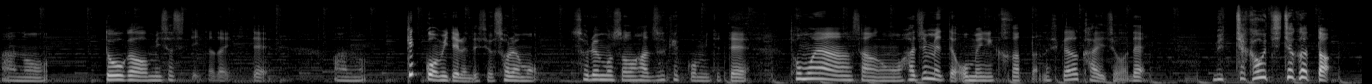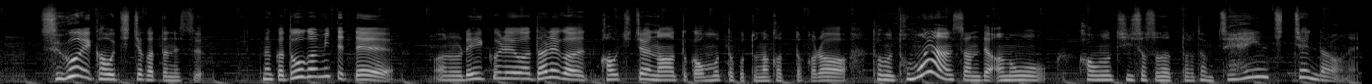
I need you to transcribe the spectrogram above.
あの動画を見させていただいててあの結構見てるんですよそれも。それもそのはず結構見ててともやんさんを初めてお目にかかったんですけど会場で。めっちゃ顔ちっちゃかった。すごい顔ちっちゃかったんです。なんか動画見ててあのレイクレは誰が顔ちっちゃいなとか思ったことなかったから多分ともやんさんであの顔の小ささだったら多分全員ちっちゃいんだろうね。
